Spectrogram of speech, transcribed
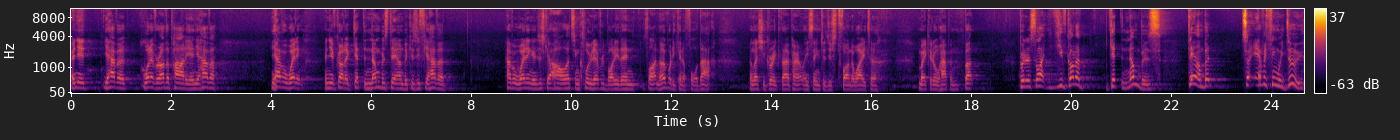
And you, you have a whatever other party and you have a you have a wedding and you've got to get the numbers down because if you have a have a wedding and just go, oh, let's include everybody, then it's like nobody can afford that. Unless you're Greek, they apparently seem to just find a way to make it all happen. But, but it's like you've got to get the numbers down. But so everything we do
